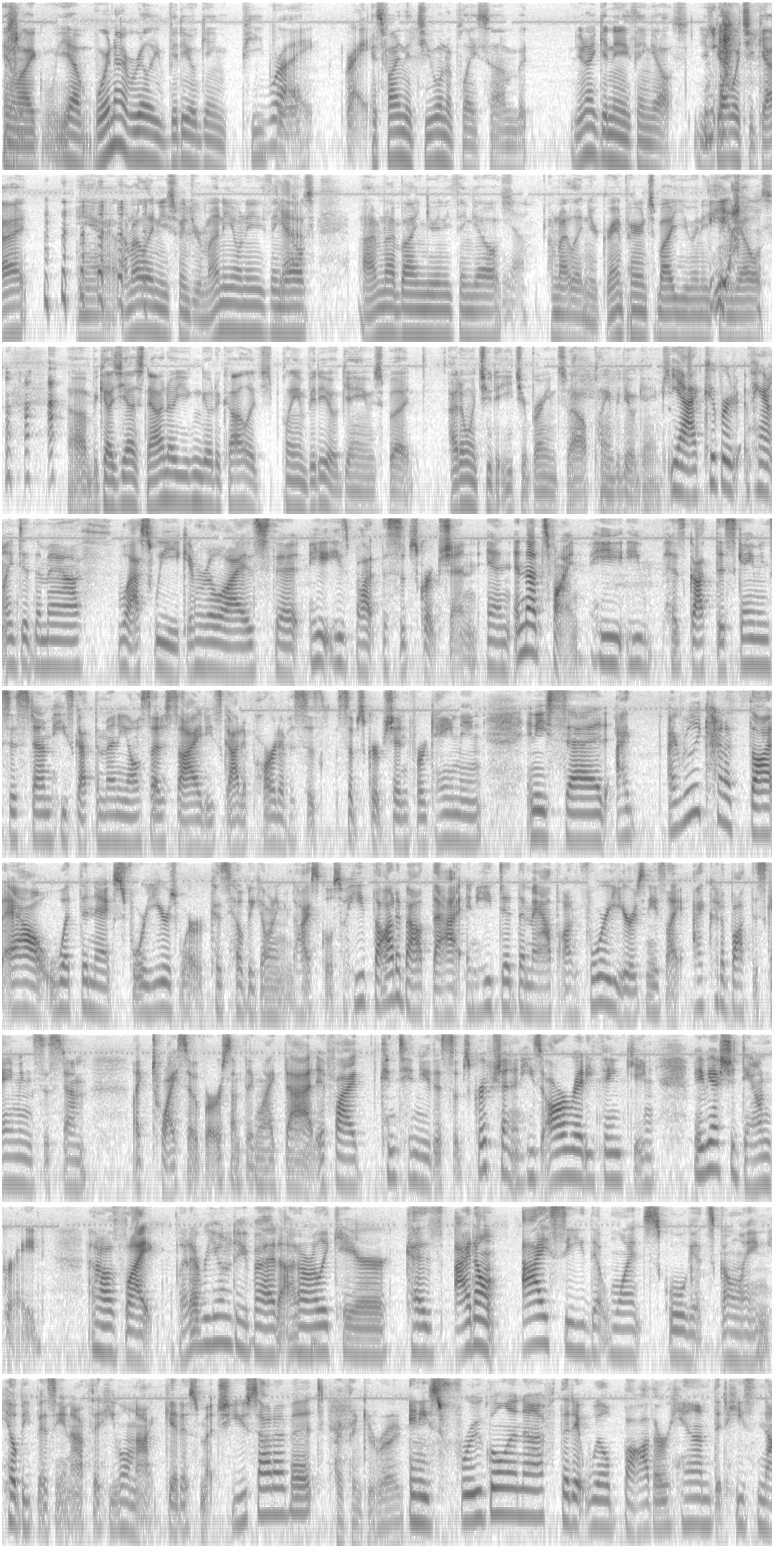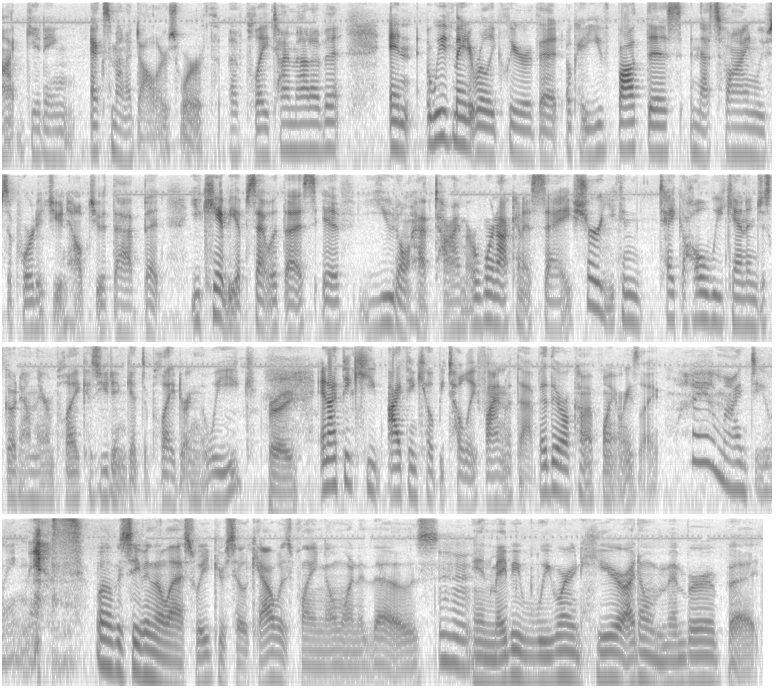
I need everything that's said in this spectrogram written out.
and like yeah we're not really video game people Right. Right. it's fine that you want to play some but you're not getting anything else you've Yeah. got what you got and i'm not letting you spend your money on anything Yeah. else i'm not buying you anything else Yeah. I'm not letting your grandparents buy you anything Yeah. else uh, because yes now i know you can go to college playing video games but i don't want you to eat your brains out playing video games Yeah, Cooper apparently did the math last week and realized that he, he's bought the subscription and, and that's fine. He he has got this gaming system, he's got the money all set aside, he's got a part of a sus- subscription for gaming. And he said, I I really kind of thought out what the next four years were because he'll be going into high school. So he thought about that and he did the math on four years and he's like, I could have bought this gaming system like twice over or something like that if I continue this subscription. And he's already thinking maybe I should downgrade. And I was like, whatever you want to do, bud. I don't really care because I don't. I see that once school gets going, he'll be busy enough that he will not get as much use out of it. i think you're right And he's frugal enough that it will bother him that he's not getting X amount of dollars worth of playtime out of it. And we've made it really clear that, okay, you've bought this and that's fine. We've supported you and helped you with that. But you can't be upset with us if you don't have time, or we're not going to say, sure, you can take a whole weekend and just go down there and play because you didn't get to play during the week. right And I think he, I think he'll be totally fine with that. But there will come a point where he's like, why am I doing this? Well, it was even the last week or so. Cal was playing on one of those, Mm-hmm. and maybe we weren't here. I don't remember, but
